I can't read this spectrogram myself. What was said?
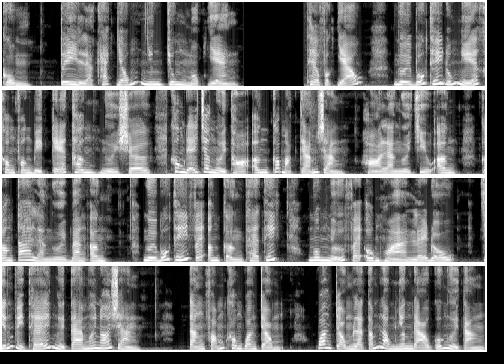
cùng tuy là khác giống nhưng chung một dàn. Theo Phật giáo, người bố thí đúng nghĩa không phân biệt kẻ thân, người sơ, không để cho người thọ ân có mặc cảm rằng họ là người chịu ân, còn ta là người ban ân. Người bố thí phải ân cần tha thiết, ngôn ngữ phải ôn hòa, lễ độ. Chính vì thế người ta mới nói rằng tặng phẩm không quan trọng, quan trọng là tấm lòng nhân đạo của người tặng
